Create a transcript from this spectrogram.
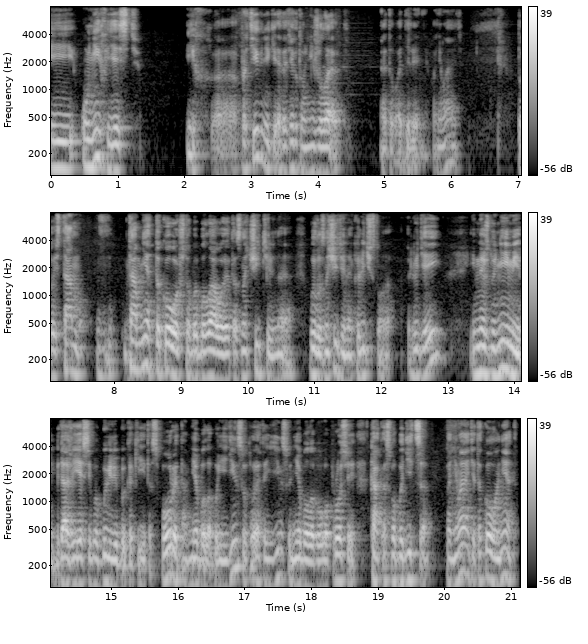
и у них есть их э, противники, это те, кто не желают этого отделения, понимаете? То есть там, там нет такого, чтобы была вот это значительное, было значительное количество людей, и между ними, даже если бы были бы какие-то споры, там не было бы единства, то это единство не было бы в вопросе, как освободиться. Понимаете, такого нет.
